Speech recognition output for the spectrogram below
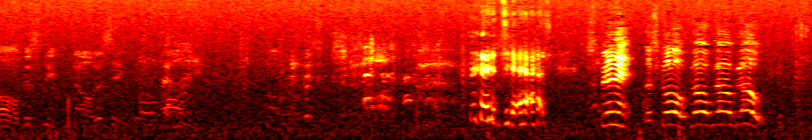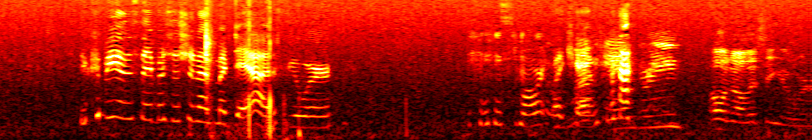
Oh, this needs, no, this ain't good. Oh, dad, Spin it. Let's go, go, go, go. you could be in the same position as my dad if you were smart like him. Left green. Oh no, this ain't gonna work.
